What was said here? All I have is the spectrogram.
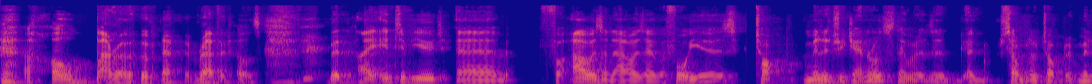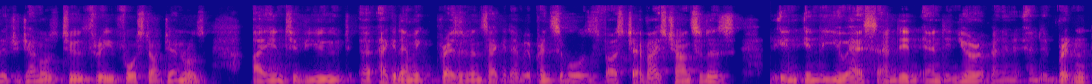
a whole burrow of rabbit holes. But I interviewed um, for hours and hours over four years top military generals. There was a, a sample of top military generals, two, three, four star generals. I interviewed uh, academic presidents, academic principals, vice, vice chancellors in, in the US and in and in Europe and in, and in Britain.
